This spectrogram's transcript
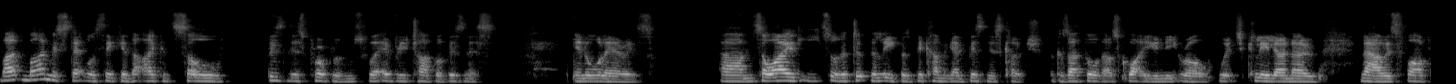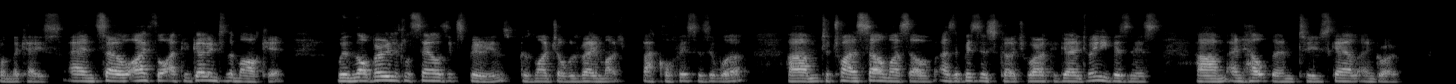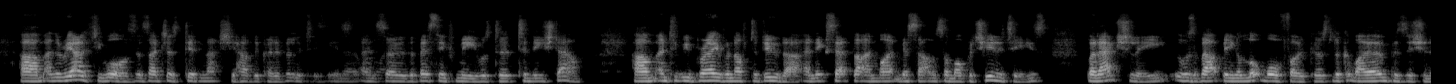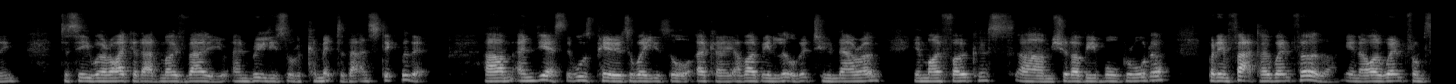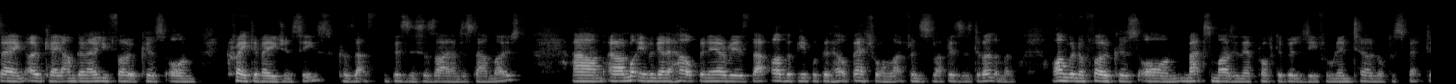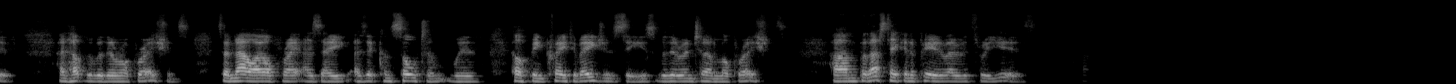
my, my misstep was thinking that I could solve business problems for every type of business in all areas. Um, so I sort of took the leap as becoming a business coach because I thought that was quite a unique role, which clearly I know now is far from the case. And so I thought I could go into the market with not very little sales experience because my job was very much back office, as it were, um, to try and sell myself as a business coach where I could go into any business um, and help them to scale and grow. Um, and the reality was, is I just didn't actually have the credibility, you know. And so the best thing for me was to, to niche down um, and to be brave enough to do that and accept that I might miss out on some opportunities. But actually, it was about being a lot more focused, look at my own positioning to see where I could add most value and really sort of commit to that and stick with it. Um, and yes, there was periods where you thought, okay, have I been a little bit too narrow in my focus? Um, should I be more broader? But in fact, I went further. You know, I went from saying, okay, I'm going to only focus on creative agencies because that's the businesses I understand most, um, and I'm not even going to help in areas that other people could help better on, like for instance, like business development. I'm going to focus on maximizing their profitability from an internal perspective and help them with their operations. So now I operate as a as a consultant with helping creative agencies with their internal operations. Um, but that's taken a period of over three years.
